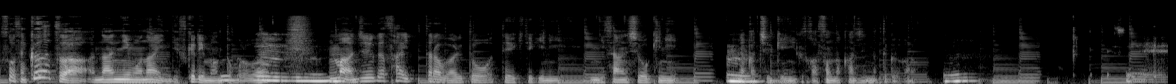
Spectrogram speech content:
そうですね、9月は何にもないん。ですけど、今のところは。うん。まあ10月入ったら割と定期的に2、3週おきになん。か中継に行くとか、そん。な感じになってくるかな。うん。ですね。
